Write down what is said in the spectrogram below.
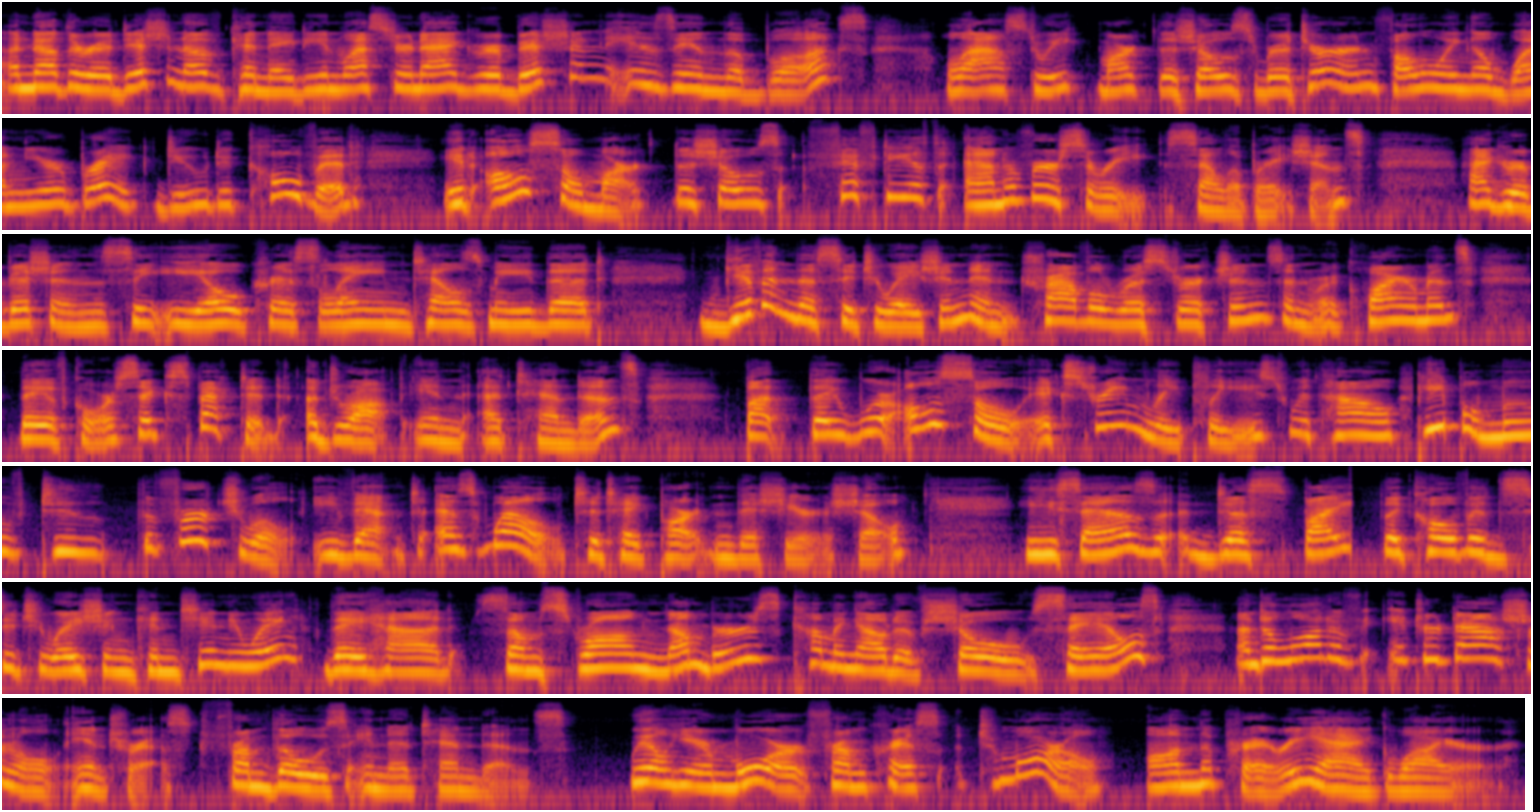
Another edition of Canadian Western Agribition is in the books. Last week marked the show's return following a one year break due to COVID. It also marked the show's 50th anniversary celebrations. Agribition's CEO Chris Lane tells me that given the situation and travel restrictions and requirements, they of course expected a drop in attendance but they were also extremely pleased with how people moved to the virtual event as well to take part in this year's show. He says, despite the COVID situation continuing, they had some strong numbers coming out of show sales and a lot of international interest from those in attendance. We'll hear more from Chris tomorrow on the Prairie Ag Wire.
